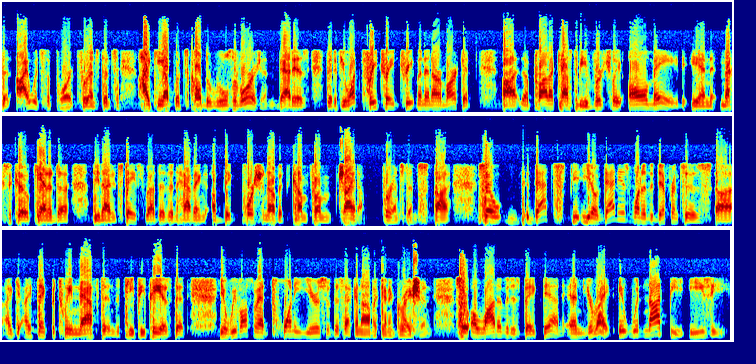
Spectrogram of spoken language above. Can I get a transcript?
that I would support. For instance, hiking up what's called the rules of origin. That is, that if you want free trade treatment in our market, uh, the product has to be virtually all made in Mexico, Canada, the United States, rather than having a big portion of it come from China for instance. Uh, so that's you know that is one of the differences uh, I, I think between NAFTA and the TPP is that you know we've also had 20 years of this economic integration, so a lot of it is baked in. And you're right, it would not be easy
